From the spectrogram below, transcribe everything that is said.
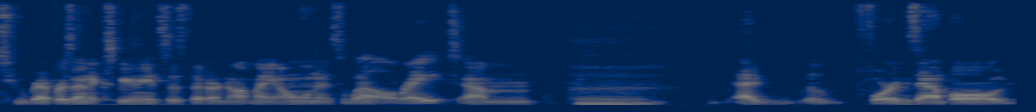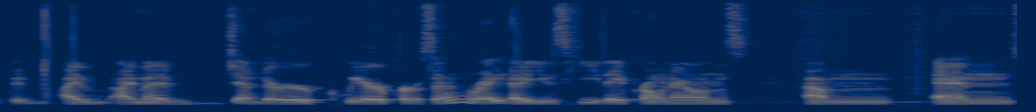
to represent experiences that are not my own as well, right? Um, Mm, I, for example, I, I'm a gender queer person, right? I use he, they pronouns, um, and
